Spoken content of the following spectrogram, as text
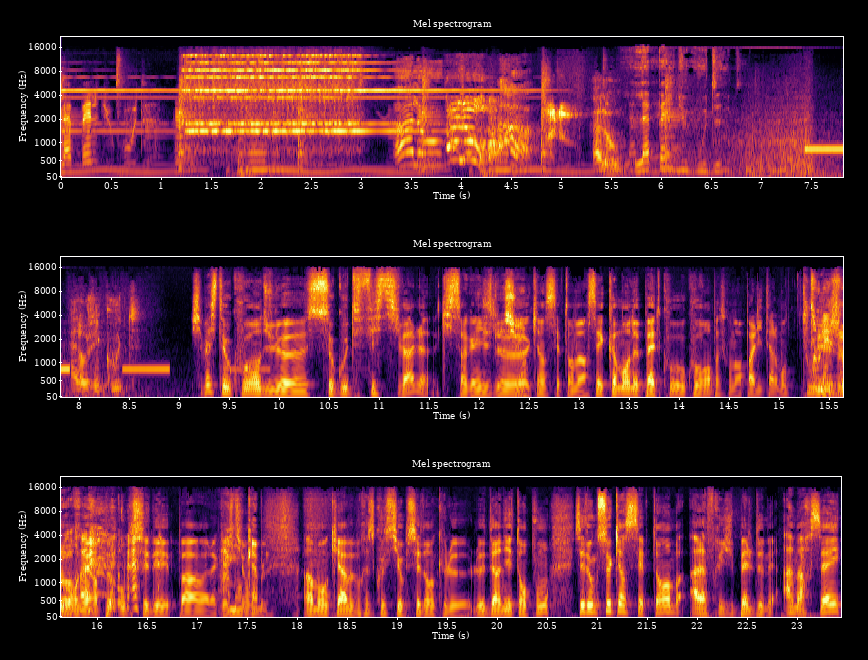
L'appel du good. Allô Allô Allô L'appel du good. Allô, j'écoute Je sais pas si t'es au courant du euh, So Good Festival qui s'organise le Bien sûr. 15 septembre à Marseille. Comment ne pas être au courant parce qu'on en parle littéralement tous, Tous les les jours. jours. On est un peu obsédé par la question. Immanquable. Immanquable, presque aussi obsédant que le, le dernier tampon. C'est donc ce 15 septembre à la Friche Belle de Mai à Marseille.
